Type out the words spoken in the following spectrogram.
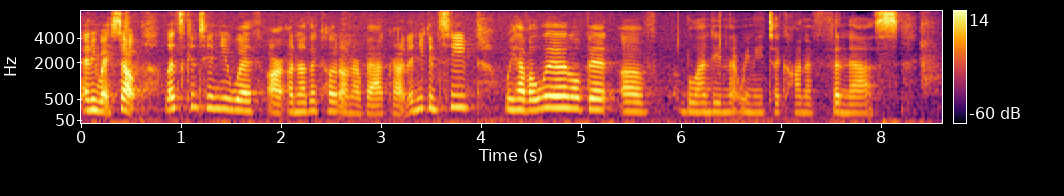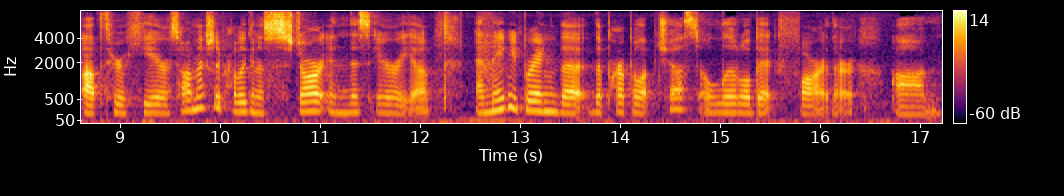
Anyway, so let's continue with our another coat on our background. And you can see we have a little bit of blending that we need to kind of finesse up through here. So I'm actually probably going to start in this area and maybe bring the, the purple up just a little bit farther. Um,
